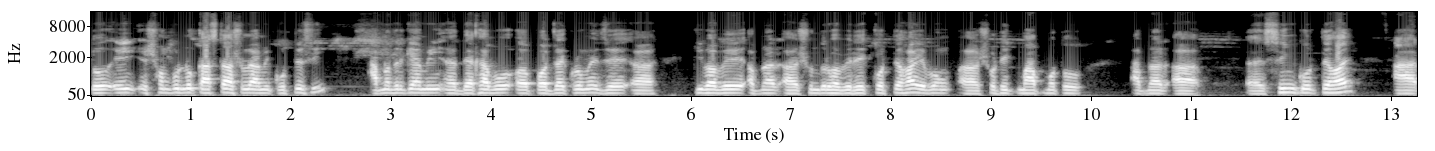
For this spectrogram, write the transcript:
তো এই সম্পূর্ণ কাজটা আসলে আমি করতেছি। আপনাদেরকে আমি দেখাবো পর্যায়ক্রমে যে কীভাবে আপনার সুন্দরভাবে রেক করতে হয় এবং সঠিক মাপ মতো আপনার সিং করতে হয় আর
